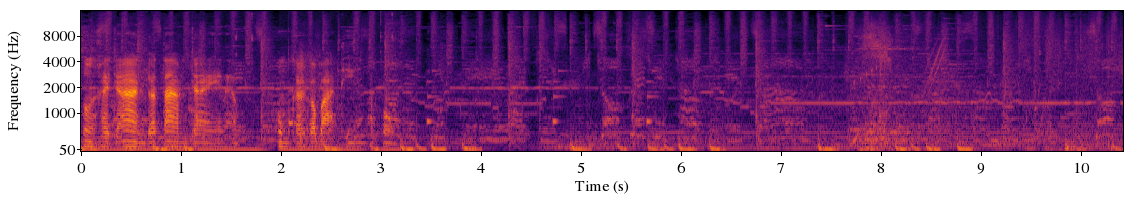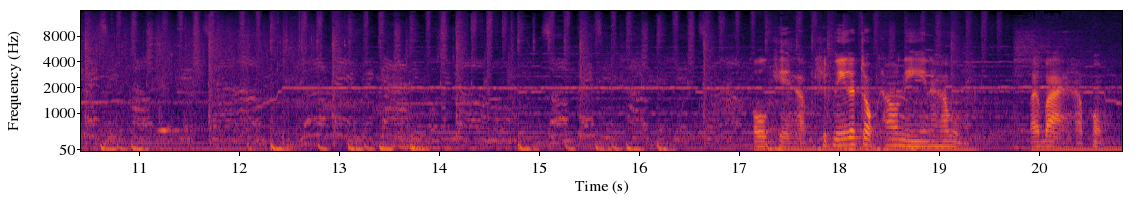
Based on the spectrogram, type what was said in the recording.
ส่วนใครจะอ่านก็ตามใจนะครับ ผมกากบาททิ้งครับผมโอเคครับ คลิปนี้ก็จบเท่านี้นะครับผม บ๊ายบายครับผม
